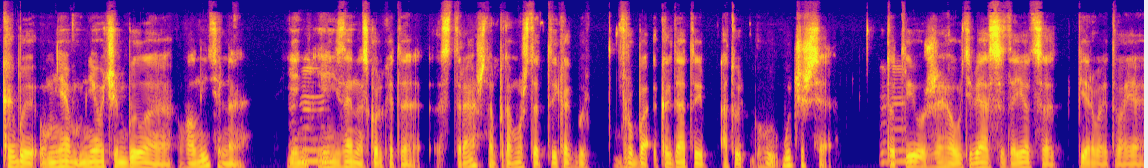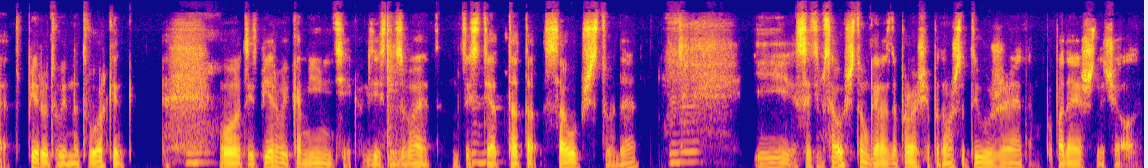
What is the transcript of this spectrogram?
как бы у меня мне очень было волнительно. Я, не- Мгм. я не знаю, насколько это страшно, потому что ты как бы вруба... когда ты оту- учишься, то Мгм. ты уже у тебя создается первая твоя первый твой нетворкинг. Вот и первый комьюнити, как здесь называют, ну, то есть та- сообщество, да. И с этим сообществом гораздо проще, потому что ты уже там, попадаешь сначала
